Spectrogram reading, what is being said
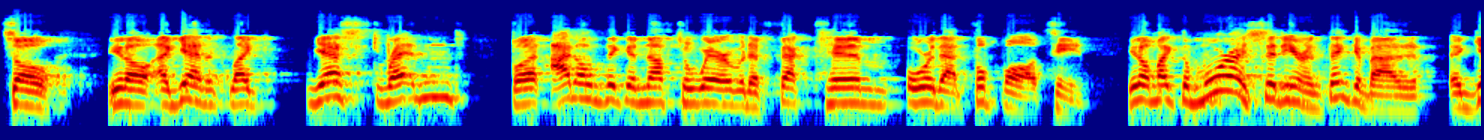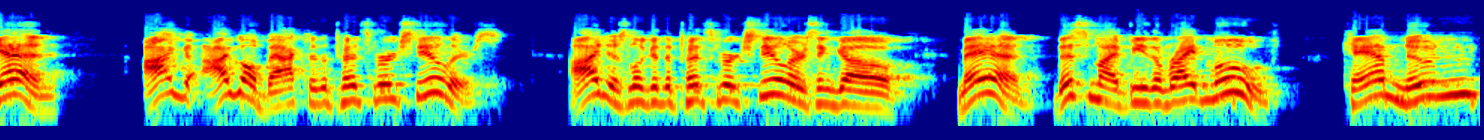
So, you know, again, like, yes, threatened, but I don't think enough to where it would affect him or that football team. You know, Mike, the more I sit here and think about it, again, I, I go back to the Pittsburgh Steelers. I just look at the Pittsburgh Steelers and go, man, this might be the right move. Cam Newton,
